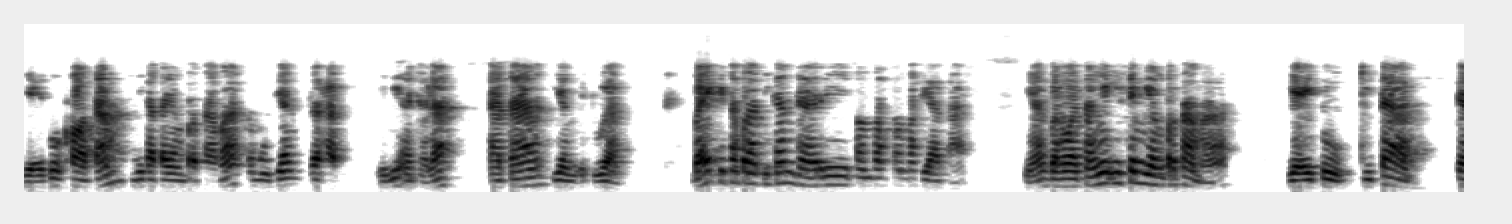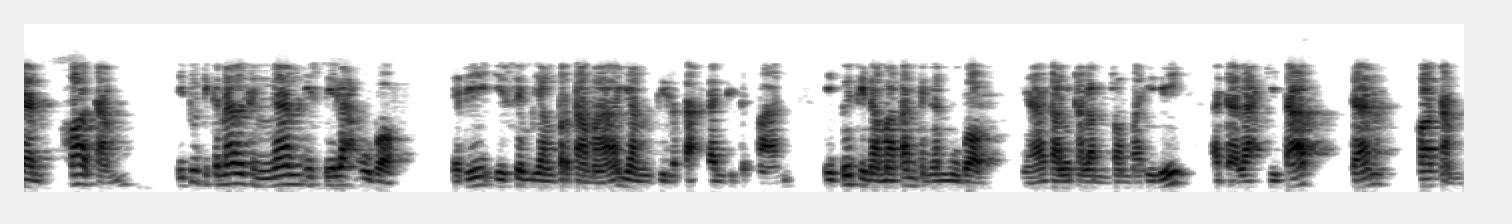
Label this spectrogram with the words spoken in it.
yaitu khotam, ini kata yang pertama, kemudian zahab. Ini adalah kata yang kedua. Baik kita perhatikan dari contoh-contoh di atas ya bahwasanya isim yang pertama yaitu kitab dan khotam itu dikenal dengan istilah mudhof. Jadi isim yang pertama yang diletakkan di depan itu dinamakan dengan mudhof. Ya, kalau dalam contoh ini adalah kitab dan khatam.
